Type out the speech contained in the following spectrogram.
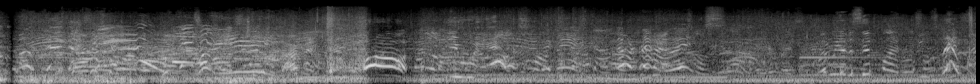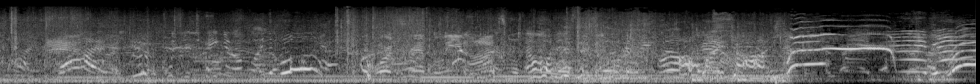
a zip line, Russell. Why? Because you're taking up like a pool. Or a trampoline. Oh, this is really. Oh my gosh. Oh,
